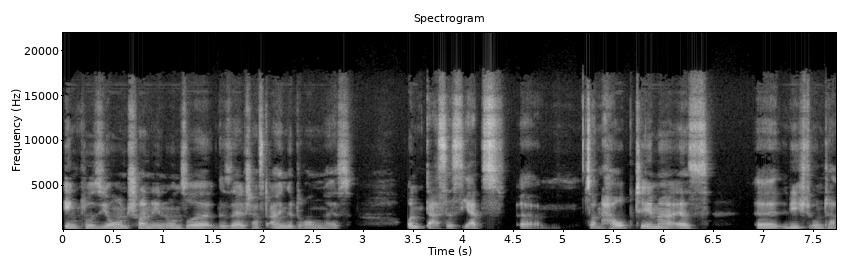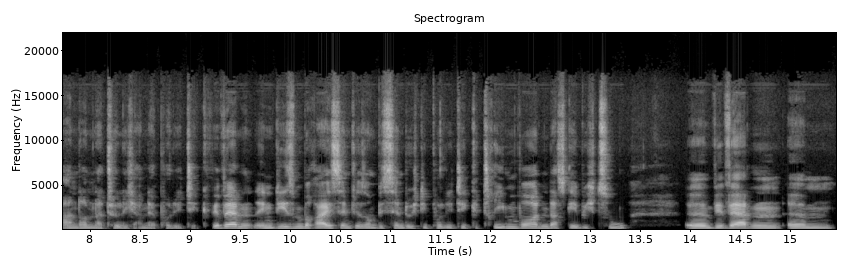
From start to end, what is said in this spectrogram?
Inklusion schon in unsere Gesellschaft eingedrungen ist. Und dass es jetzt äh, so ein Hauptthema ist, äh, liegt unter anderem natürlich an der Politik. Wir werden in diesem Bereich sind wir so ein bisschen durch die Politik getrieben worden, das gebe ich zu. Äh, wir werden, ähm,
